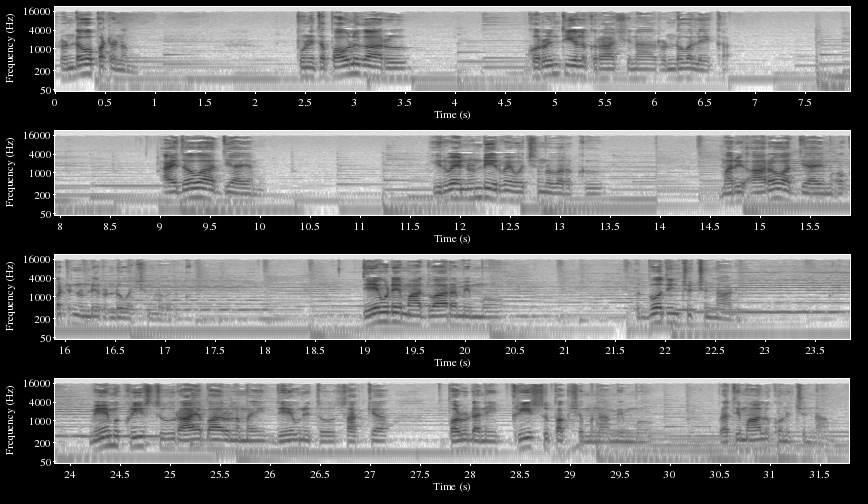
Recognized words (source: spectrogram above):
రెండవ పట్టణం పునీత పౌలు గారు కొరింతీయులకు రాసిన రెండవ లేఖ. ఐదవ అధ్యాయము ఇరవై నుండి ఇరవై వచనముల వరకు మరియు ఆరవ అధ్యాయం ఒకటి నుండి రెండు వచనముల వరకు. దేవుడే మా ద్వారా మేము ఉద్బోధించుచున్నాడు. మేము క్రీస్తు రాయబారులమై దేవునితో సాఖ్య పడుడని క్రీస్తు పక్షమున మేము ప్రతిమాలు కొనుచున్నాము.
